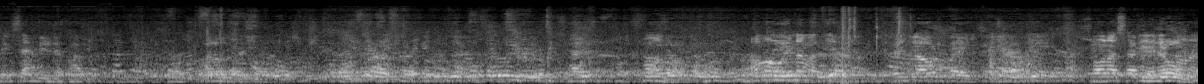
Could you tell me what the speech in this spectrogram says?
81'de pardon. Son. Ama oynamadı ya. Önce Avrupa'ya gitti. Sonra Sarıyer'e sonra.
